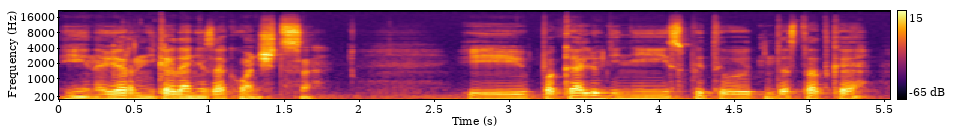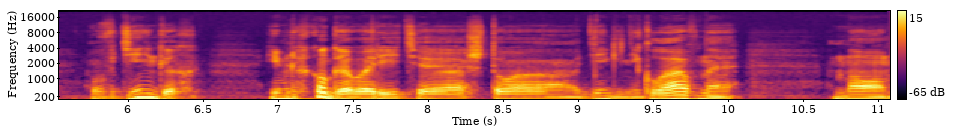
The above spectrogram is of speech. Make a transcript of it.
и, наверное, никогда не закончится. И пока люди не испытывают недостатка в деньгах, им легко говорить, э, что деньги не главное, но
